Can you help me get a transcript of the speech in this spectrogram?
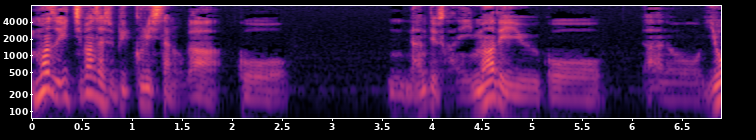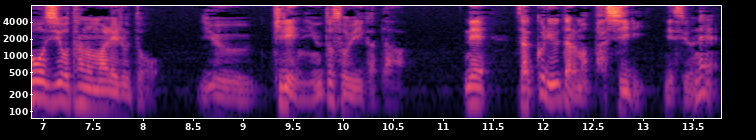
ー、まず一番最初びっくりしたのが、こう、なんていうんですかね、今で言う、こう、あのー、用事を頼まれるという、綺麗に言うとそういう言い方。で、ざっくり言うたらまあパシリですよね。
